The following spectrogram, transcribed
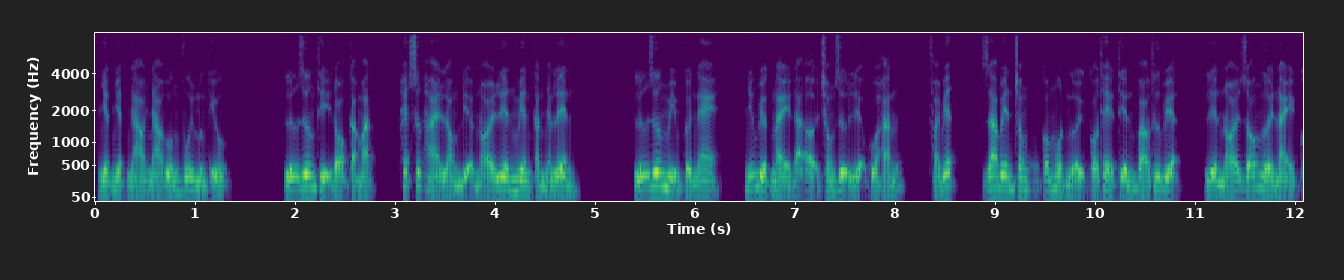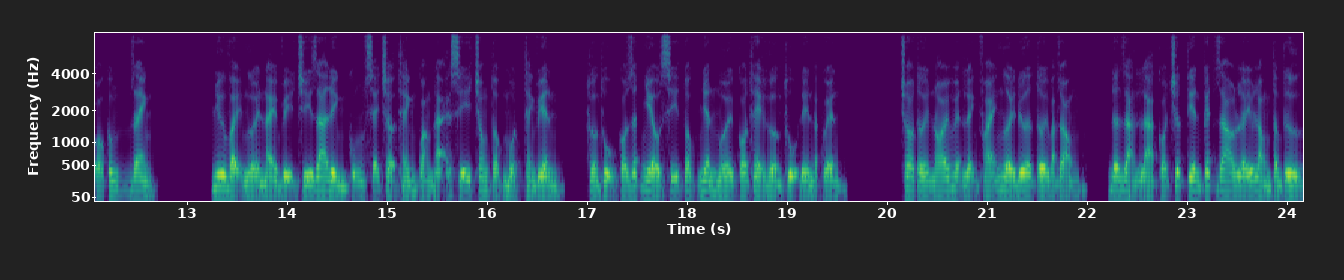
Nhiệt nhiệt nháo nháo uống vui mừng cửu lữ dương thị đỏ cả mặt, hết sức hài lòng địa nói liên miên cằn nhằn lên. Lữ dương mỉm cười nghe những việc này đã ở trong dự liệu của hắn, phải biết, ra bên trong có một người có thể tiến vào thư viện, liền nói rõ người này có công danh. Như vậy người này vị trí gia đình cũng sẽ trở thành quảng đại sĩ trong tộc một thành viên, hưởng thụ có rất nhiều sĩ tộc nhân mới có thể hưởng thụ đến đặc quyền. Cho tới nói huyện lệnh phái người đưa tới bạc dòng, đơn giản là có trước tiên kết giao lấy lòng tâm tư,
